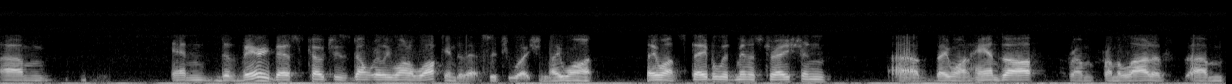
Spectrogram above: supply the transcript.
Um, and the very best coaches don't really want to walk into that situation. They want they want stable administration. Uh, they want hands off from from a lot of um,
